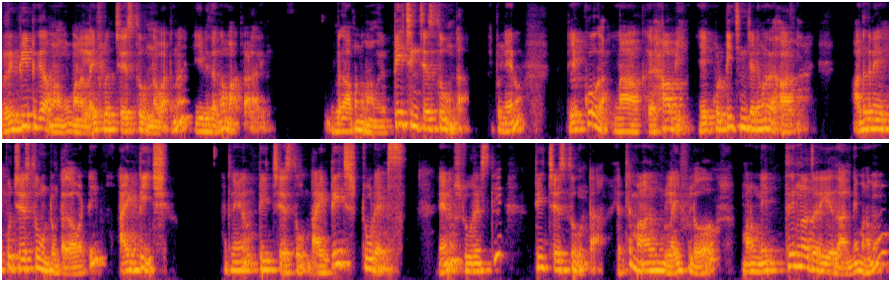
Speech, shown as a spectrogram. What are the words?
రిపీట్గా మనము మన లైఫ్లో చేస్తూ ఉన్న వాటిని ఈ విధంగా మాట్లాడాలి. ఇప్పుడు కాకుండా మనం టీచింగ్ చేస్తూ ఉంటాం. ఇప్పుడు నేను ఎక్కువగా నా హాబీ ఎక్కువ టీచింగ్ చేయడం అనేది హాబీ అందుకని ఎక్కువ చేస్తూ ఉంటుంటా కాబట్టి ఐ టీచ్ అంటే నేను టీచ్ చేస్తూ ఉంటా. ఐ టీచ్ స్టూడెంట్స్ నేను స్టూడెంట్స్కి టీచ్ చేస్తూ ఉంటా. అంటే మన లైఫ్లో మనం నిత్యంగా జరిగేదాన్ని మనము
